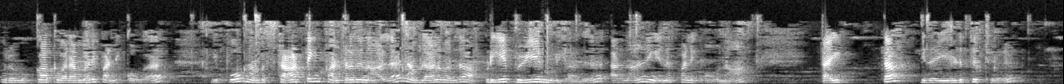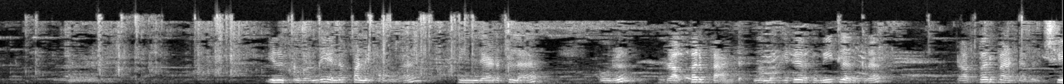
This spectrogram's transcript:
ஒரு முக்காக்கு வர மாதிரி பண்ணிக்கோங்க. இப்போ நம்ம ஸ்டார்டிங் பண்றதுனால நம்மளால வந்து அப்படியே பிழிய முடியாது. அதனால நீங்க என்ன பண்ணிக்கோங்கன்னா டைட்டா இதை எடுத்துட்டு இதுக்கு வந்து என்ன பண்ணிக்கோங்க இந்த இடத்துல ஒரு ரப்பர் பேண்ட் நம்ம இருக்க வீட்டில் இருக்கிற ரப்பர் பேண்டை வச்சு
